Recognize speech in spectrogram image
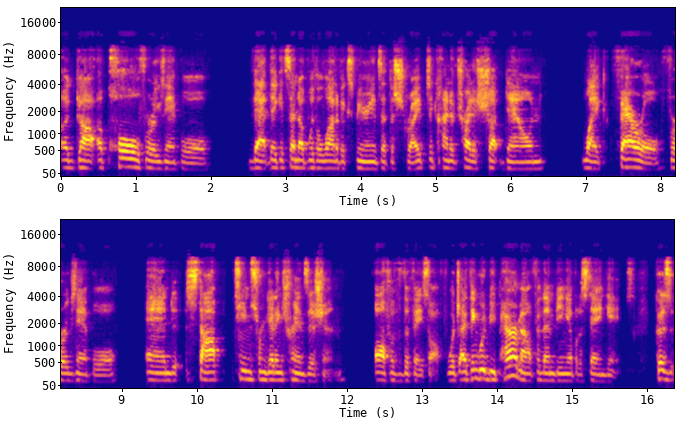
a got a pole, for example, that they could send up with a lot of experience at the stripe to kind of try to shut down like Farrell, for example, and stop teams from getting transition off of the faceoff, which I think would be paramount for them being able to stay in games. Because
